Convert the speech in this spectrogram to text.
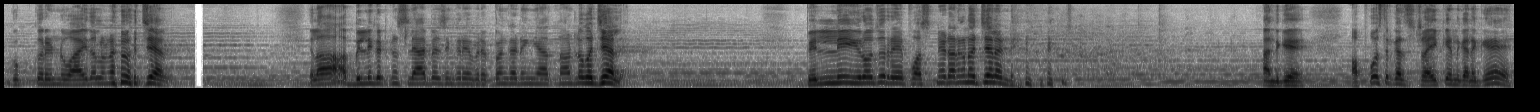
ఇంకొక రెండు వాయిదాలు వచ్చేయాలి. ఇలా బిల్డింగ్ కట్టుకుని స్లాబ్ వేసి ఇంకా రేపు రిబ్బన్ కటింగ్ చేస్తున్నాం దాంట్లోకి వచ్చేయాలి. పెళ్ళి ఈరోజు రేపు ఫస్ట్ నైట్ అనుకుని వచ్చేయాలండి. అందుకే అపోస్తారు కదా స్ట్రైక్ అయింది కనుకే.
